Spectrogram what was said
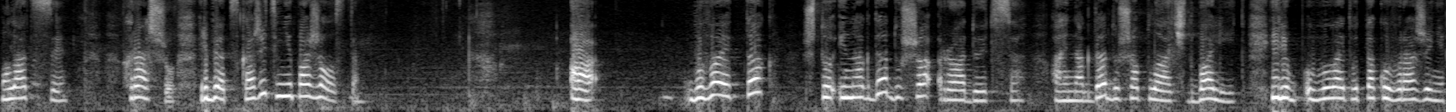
Молодцы. Хорошо. Ребята, скажите мне, пожалуйста, а бывает так, что иногда душа радуется, а иногда душа плачет, болит. Или бывает вот такое выражение,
